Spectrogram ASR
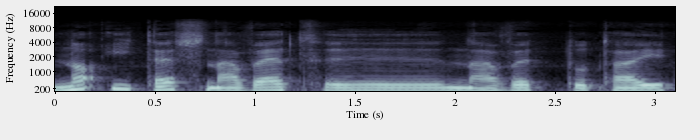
no i też nawet, yy, nawet tutaj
